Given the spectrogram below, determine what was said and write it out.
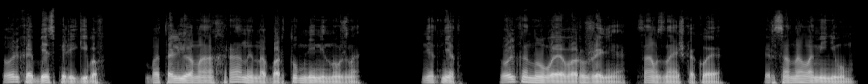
только без перегибов. Батальона охраны на борту мне не нужно. Нет-нет, только новое вооружение, сам знаешь какое. персонала минимум.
